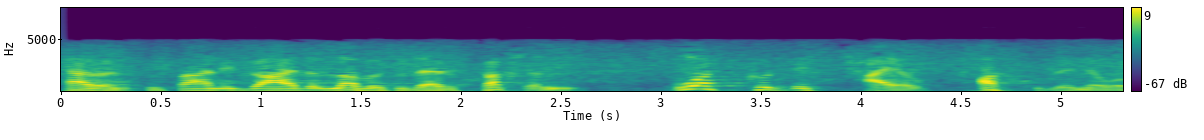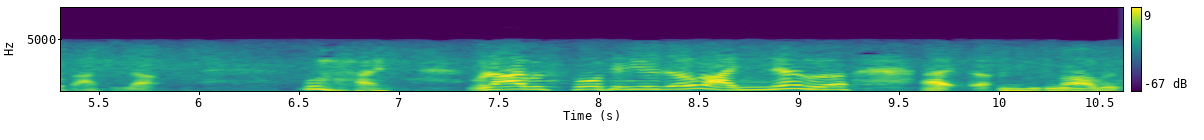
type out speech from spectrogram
parents who finally drive the lover to their destruction? What could this child possibly know about love? Why, When I was 14 years old, I never. I, uh, Margaret,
